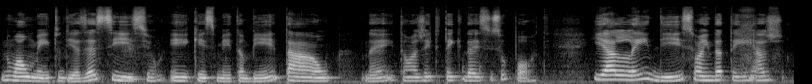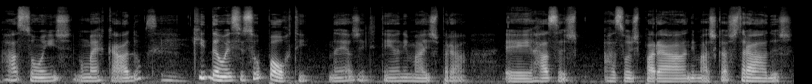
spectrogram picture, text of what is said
no aumento de exercício, enriquecimento ambiental, né? Então, a gente tem que dar esse suporte. E, além disso, ainda tem as rações no mercado Sim. que dão esse suporte, né? A gente tem animais para... É, raças, rações para animais castrados,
